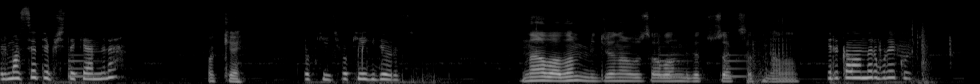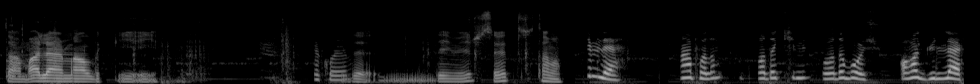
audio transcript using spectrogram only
Elmas set yap işte kendine. Okey. Çok iyi çok iyi gidiyoruz. Ne alalım? Bir canavar alalım bir de tuzak satın alalım. Geri kalanları buraya koy. Tamam alarmı aldık. İyi iyi. Buraya koyalım. Bir de demir set. Tamam. Şimdi Ne yapalım? Bu ada kimin? Bu ada boş. Aha güller.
